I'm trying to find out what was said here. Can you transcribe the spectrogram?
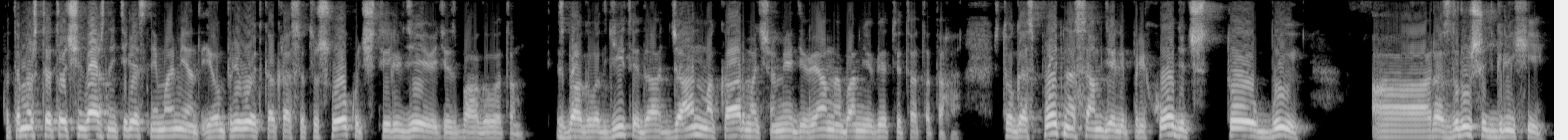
Потому что это очень важный, интересный момент. И он приводит как раз эту шлоку 4.9 из Бхагаватам из Бхагавадгиты, да, Джанма, Карма, Чаме, Девяма, Бам, Ювети, Тататаха, что Господь на самом деле приходит, чтобы а, разрушить грехи.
